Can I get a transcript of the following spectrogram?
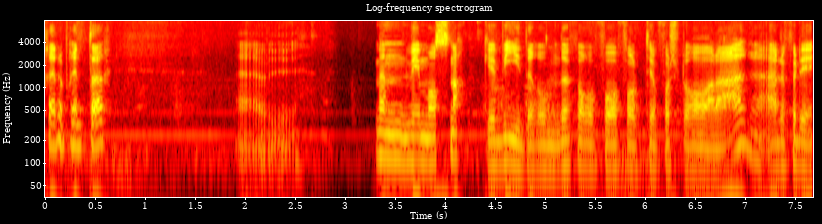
3D-printer. Eh, Men vi må snakke videre om det for å få folk til å forstå hva det er. Er det fordi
